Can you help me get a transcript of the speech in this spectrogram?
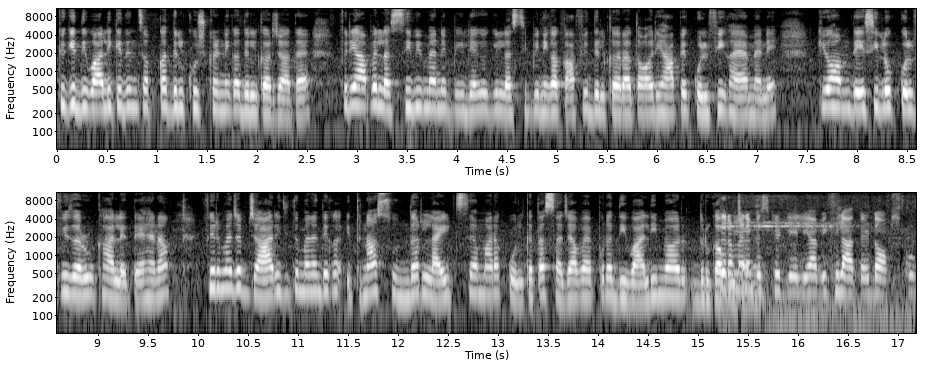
क्योंकि दिवाली के दिन सबका दिल खुश करने का दिल कर जाता है। फिर यहाँ पे लस्सी भी मैंने पी लिया क्योंकि लस्सी पीने का काफ़ी दिल कर रहा था और यहाँ पे कुल्फ़ी खाया मैंने। क्यों हम देसी लोग कुल्फ़ी ज़रूर खा लेते हैं ना? फिर मैं जब जा रही थी तो मैंने देखा इतना सुंदर लाइट से हमारा कोलकाता सजा हुआ है पूरा दिवाली में और दुर्गा मैंने बिस्किट ले लिया अभी खिलाते हैं डॉग्स को।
